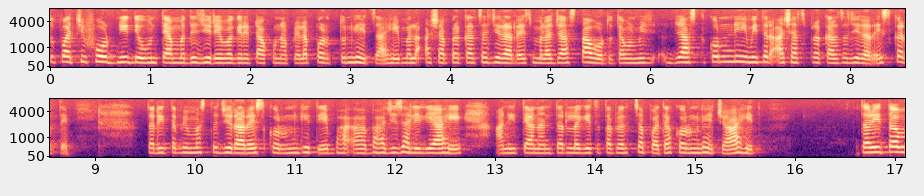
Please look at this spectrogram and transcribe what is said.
तुपाची फोडणी देऊन त्यामध्ये जिरे वगैरे टाकून आपल्याला परतून घ्यायचं आहे. मला अशा प्रकारचा जिरा राईस मला जास्त आवडतो. त्यामुळे मी जास्त करून नेहमी तर अशाच प्रकारचा जिरा राईस करते. तर इथं मी मस्त जिरा राईस करून घेते. भा भाजी झालेली आहे आणि त्यानंतर लगेच आता आपल्याला चपात्या करून घ्यायच्या आहेत. तर इथं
